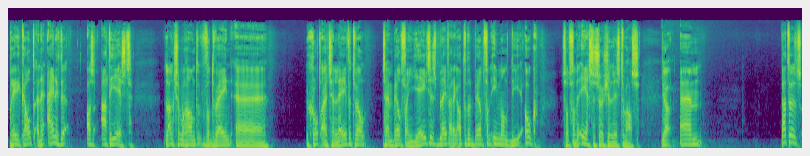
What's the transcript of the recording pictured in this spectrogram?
predikant en hij eindigde als atheïst. Langzamerhand verdween God uit zijn leven, terwijl zijn beeld van Jezus bleef eigenlijk altijd het beeld van iemand die ook een soort van de eerste socialist was. Ja, Ehm, laten we,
